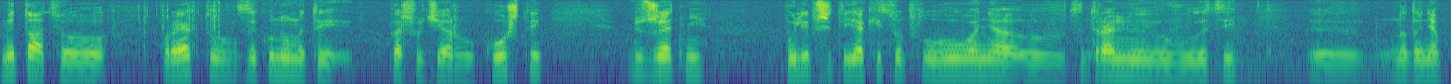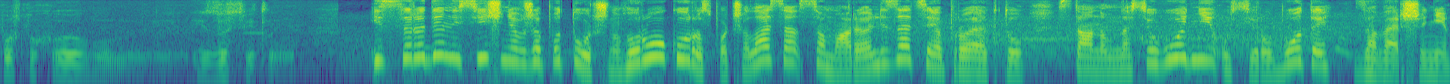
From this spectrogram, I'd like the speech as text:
Мета цього проєкту – зекономити в першу чергу кошти бюджетні, поліпшити якість обслуговування центральної вулиці, е, надання послуг е, із освітлення. Із середини січня вже поточного року розпочалася сама реалізація проекту. Станом на сьогодні усі роботи завершені.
